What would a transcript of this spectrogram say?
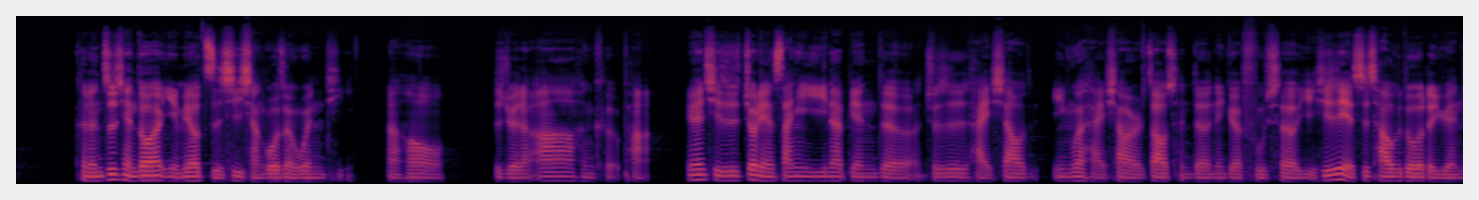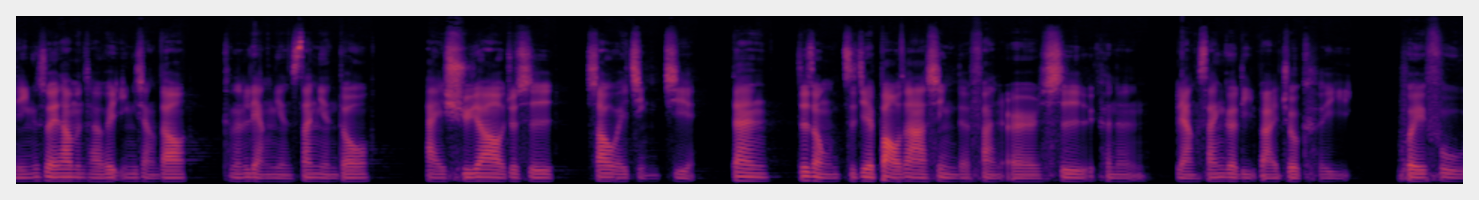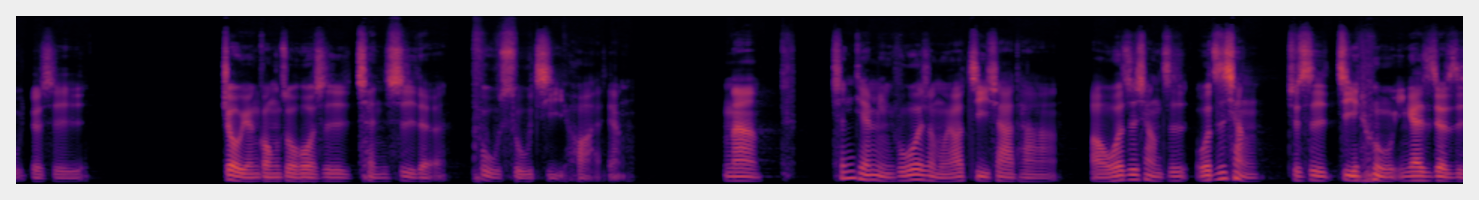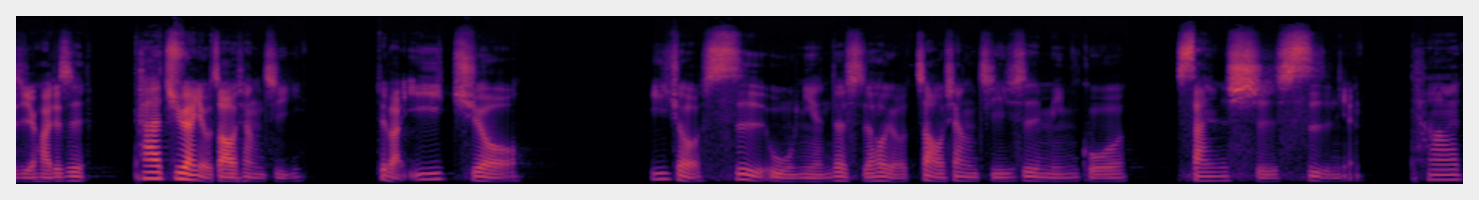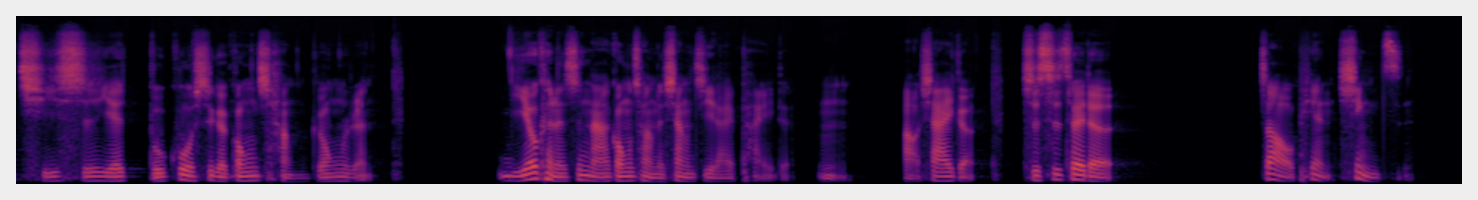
可能之前都也没有仔细想过这个问题，然后就觉得啊很可怕。因为其实就连三一一那边的，就是海啸，因为海啸而造成的那个辐射，也其实也是差不多的原因，所以他们才会影响到可能两年、三年都还需要就是稍微警戒。但这种直接爆炸性的，反而是可能两三个礼拜就可以恢复，就是。救援工作或是城市的复苏计划，这样。那深田敏夫为什么要记下他？哦，我只想知，我只想就是记录，应该是就是这句话，就是他居然有照相机，对吧？一九一九四五年的时候有照相机，是民国三十四年，他其实也不过是个工厂工人，也有可能是拿工厂的相机来拍的。好，下一个十四岁的照片，幸子，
